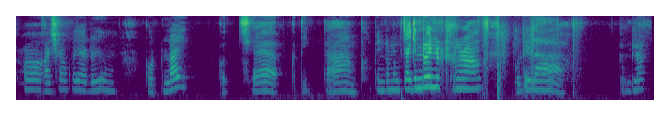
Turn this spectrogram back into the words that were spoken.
ก็ใครชอบก็อย่าลืมกดไลค์ กดแชร์กดติดตาม เพื่อเป็นกำลังใจกันด้วยนะครับ กดได้ล่ะกำลังครับ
